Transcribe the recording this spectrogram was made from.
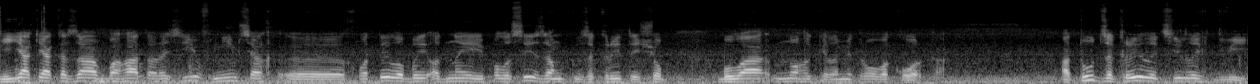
І як я казав багато разів, в німцях е, хватило би однієї полоси закрити, щоб була многокілометрова корка. А тут закрили цілих дві.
